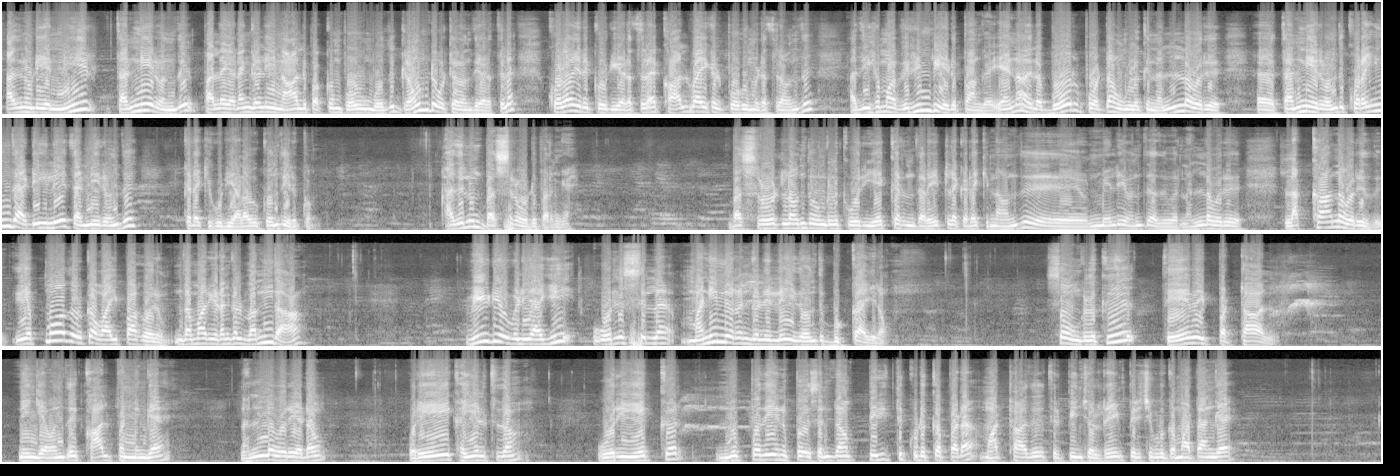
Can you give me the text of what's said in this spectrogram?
அதனுடைய நீர் தண்ணீர் வந்து பல இடங்களில் நாலு பக்கம் போகும்போது கிரவுண்ட் வாட்டர் வந்த இடத்துல குளம் இருக்கக்கூடிய இடத்துல கால்வாய்கள் போகும் இடத்துல வந்து அதிகமாக விரும்பி எடுப்பாங்க. ஏன்னா அதில் போர் போட்டால் உங்களுக்கு நல்ல ஒரு தண்ணீர் வந்து குறைந்த அடியிலே தண்ணீர் வந்து கிடைக்கக்கூடிய அளவுக்கு வந்து இருக்கும். அதிலும் பஸ் ரோடு பாருங்கள் பஸ் ரோட்டில் வந்து உங்களுக்கு ஒரு ஏக்கர் இந்த ரேட்டில் கிடைக்குன்னா வந்து உண்மையிலேயே வந்து அது ஒரு நல்ல ஒரு லக்கான ஒரு இது. இது எப்போது ஒருக்கா வாய்ப்பாக வரும். இந்த மாதிரி இடங்கள் வந்தால் வீடியோ வெளியாகி ஒரு சில மணி நேரங்களிலே இது வந்து புக் ஆயிரும். ஸோ உங்களுக்கு தேவைப்பட்டால் நீங்கள் வந்து கால் பண்ணுங்க. நல்ல ஒரு இடம் ஒரே கையெழுத்து தான். ஒரு ஏக்கர் முப்பதே முப்பது சென்ட் தான் பிரித்து கொடுக்கப்பட மாட்டாது திருப்பின்னு சொல்கிறேன் பிரித்து கொடுக்க மாட்டாங்க.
